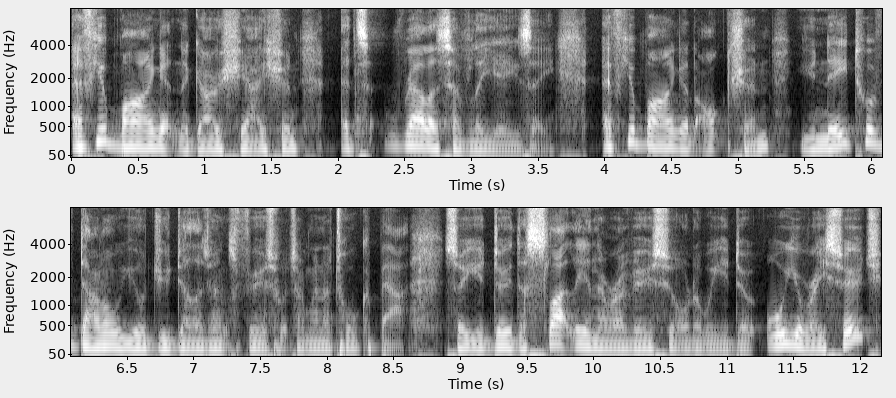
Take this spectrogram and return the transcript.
If you're buying at negotiation, it's relatively easy. If you're buying at auction, you need to have done all your due diligence first, which I'm going to talk about. So you do this slightly in the reverse order where you do all your research,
